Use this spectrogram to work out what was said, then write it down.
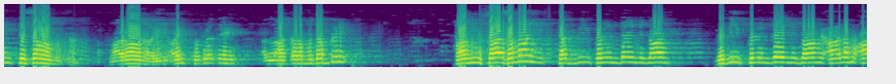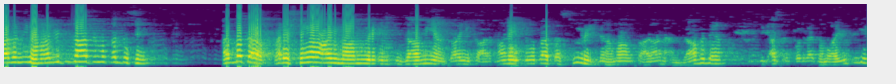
انتظام ماران آئی یعنی آئی قدرت ہے اللہ تعالی مدبر قانون ساز ہماری تدبیر کنندے نظام جدید کنندے نظام عالم عالمین ہماری ذات مقدس ہیں البتہ فرشتیاں آئی معمور انتظامیاں آئی کارخانے تو کا تصویر جن ہمارا کاران انجام دیا اصل قدرت ہماری تھی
